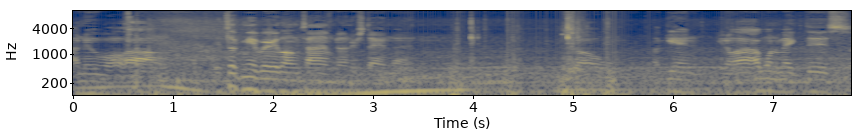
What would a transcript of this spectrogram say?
I knew um, it took me a very long time to understand that. So, again, you know, I, I want to make this.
